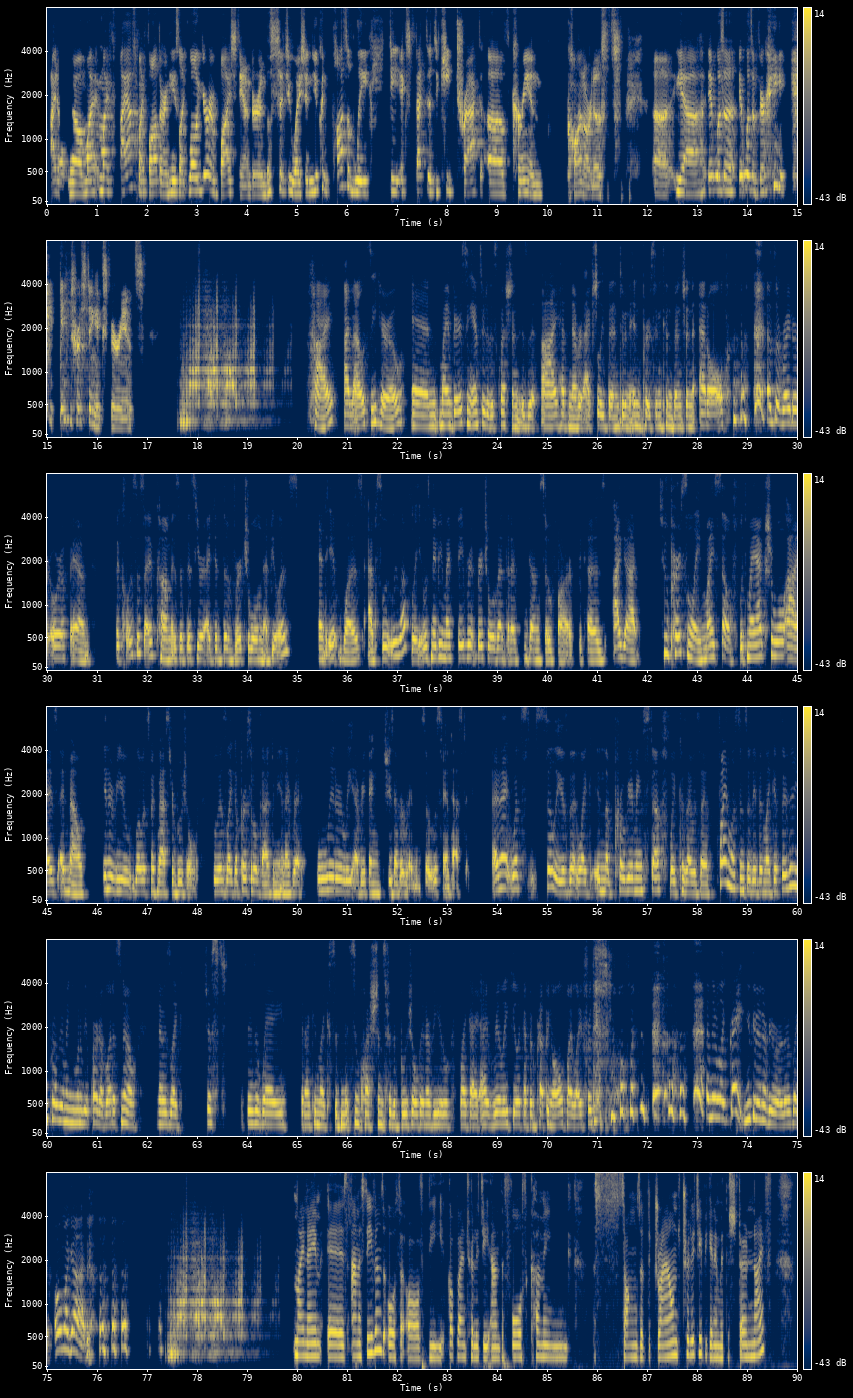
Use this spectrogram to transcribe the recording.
I don't know. My my I asked my father, and he's like, "Well, you're a bystander in the situation. You can possibly be expected to keep track of Korean con artists. Uh, yeah, it was a it was a very interesting experience. Hi, I'm Alix E. Harrow, and my embarrassing answer to this question is that I have never actually been to an in person convention at all as a writer or a fan. The closest I've come is that this year I did the virtual nebulas, and it was absolutely lovely. It was maybe my favorite virtual event that I've done so far because I got to personally, myself, with my actual eyes and mouth, interview Lois McMaster Bujold, who is like a personal god to me. And I've read literally everything she's ever written. So it was fantastic. And I, what's silly is that, like, in the programming stuff, like, because I was a finalist, and so they've been like, if there's any programming you want to be a part of, let us know. And I was like, just if there's a way that I can like submit some questions for the Bujold interview. Like I, I really feel like I've been prepping all of my life for this moment. and they were like, great, you can interview her. And I was like, oh my God. My name is Anna Stephens, author of the Godblind trilogy and the forthcoming Songs of the Drowned trilogy, beginning with The Stone Knife.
